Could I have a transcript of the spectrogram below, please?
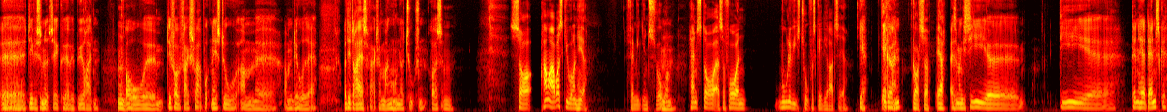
Øh, det er vi så nødt til at køre ved byretten. Mm. Og øh, det får vi faktisk svar på næste uge, om, øh, om det overhovedet er. Og det drejer sig faktisk om mange hundredtusind også. Mm. Så ham arbejdsgiveren her, familiens svoger, mm. han står altså foran muligvis to forskellige retssager. Ja, det ja. gør han. Godt så, ja. Altså man kan sige, øh, de, øh, den her danske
